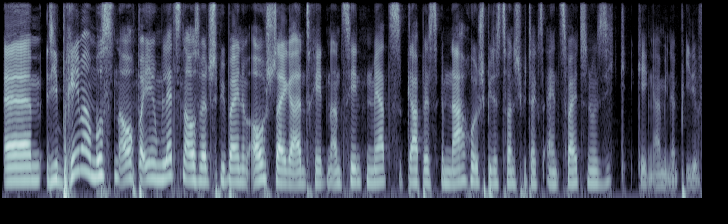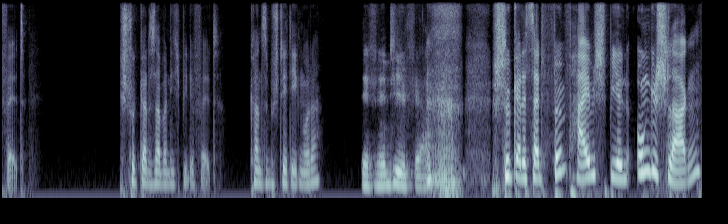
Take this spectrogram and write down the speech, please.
Ähm, die Bremer mussten auch bei ihrem letzten Auswärtsspiel bei einem Aufsteiger antreten. Am 10. März gab es im Nachholspiel des 20. Spieltags einen 2-0 Sieg gegen Amina Bielefeld. Stuttgart ist aber nicht Bielefeld. Kannst du bestätigen, oder? Definitiv, ja. Stuttgart ist seit fünf Heimspielen ungeschlagen.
